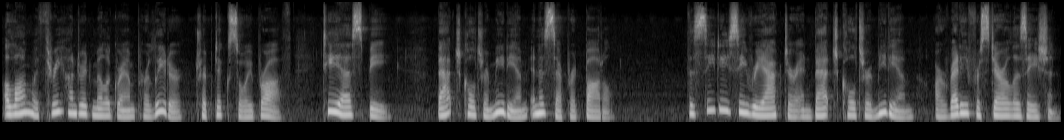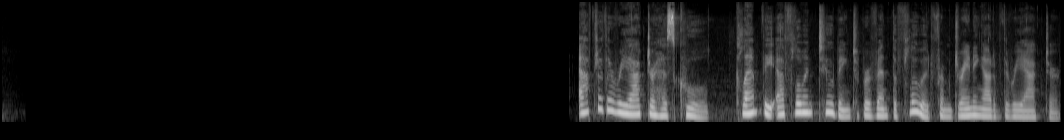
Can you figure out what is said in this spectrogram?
along with 300 milligram per liter tryptic soy broth, TSB, batch culture medium in a separate bottle. The CDC reactor and batch culture medium are ready for sterilization. After the reactor has cooled, Clamp the effluent tubing to prevent the fluid from draining out of the reactor.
